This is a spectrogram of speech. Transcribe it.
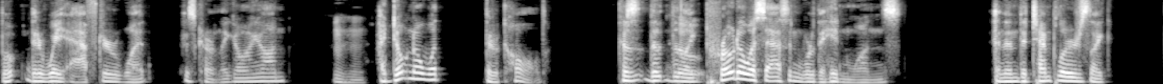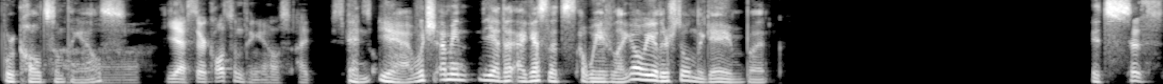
but they're way after what is currently going on. Mm-hmm. I don't know what they're called. Cuz the the So- like proto assassin were the hidden ones. And then the Templars like were called something else. Uh, yes, they're called something else. I and yeah which i mean yeah that, i guess that's a way of like oh yeah they're still in the game but it's because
